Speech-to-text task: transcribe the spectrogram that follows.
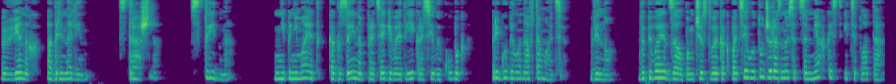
В венах адреналин. Страшно. Стыдно. Не понимает, как Зейна протягивает ей красивый кубок, пригубила на автомате. Вино. Выпивает залпом, чувствуя, как по телу тут же разносятся мягкость и теплота.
